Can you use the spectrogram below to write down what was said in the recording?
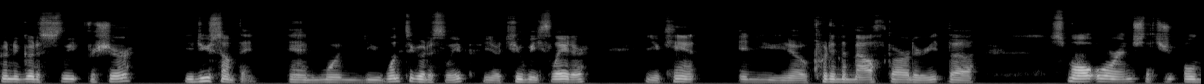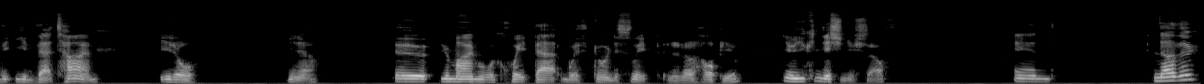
going to go to sleep for sure, you do something. And when you want to go to sleep, you know, two weeks later, you can't, and you you know put in the mouth guard or eat the small orange that you only eat at that time, it'll you know uh, your mind will equate that with going to sleep, and it'll help you. You know, you condition yourself. And another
